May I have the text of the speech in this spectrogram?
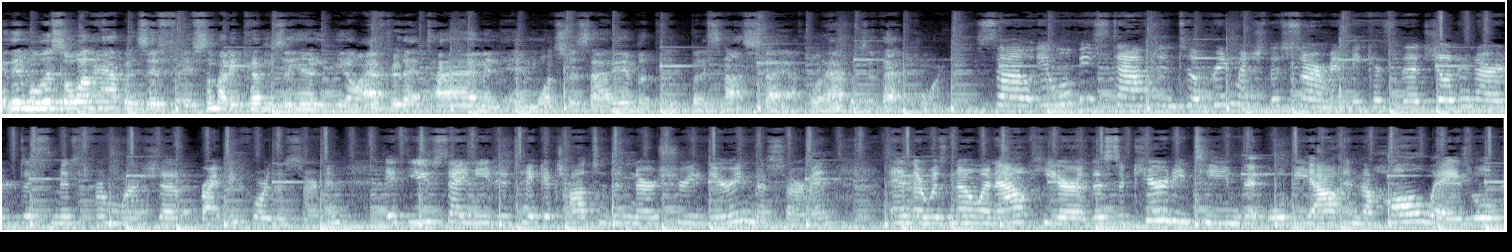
And then Melissa, what happens if, if somebody comes in, you know, after that time and, and wants to sign in, but, the, but it's not staffed? What happens at that point? So it will be staffed until pretty much the sermon because the children are dismissed from worship right before the sermon. If you say need to take a child to the nursery during the sermon and there was no one out here, the security team that will be out in the hallways will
